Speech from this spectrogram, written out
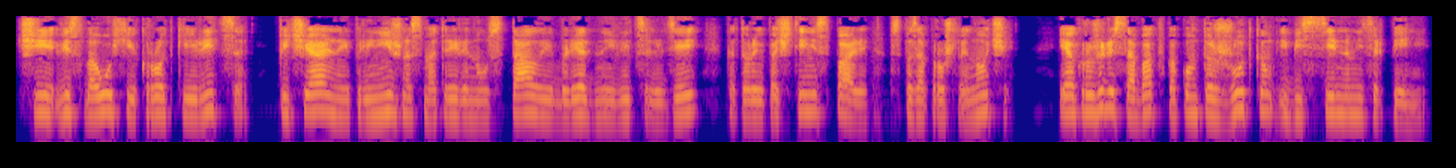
чьи веслоухие кроткие лица печально и принижно смотрели на усталые бледные лица людей, которые почти не спали с позапрошлой ночи и окружили собак в каком-то жутком и бессильном нетерпении.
